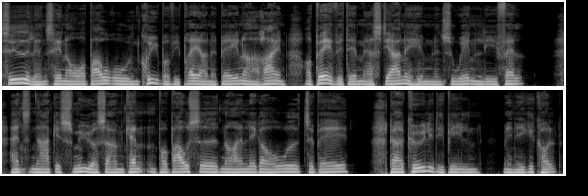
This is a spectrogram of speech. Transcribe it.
Sidelæns hen over bagruden kryber vibrerende baner af regn, og bag ved dem er stjernehimlens uendelige fald. Hans nakke smyger sig om kanten på bagsædet, når han lægger hovedet tilbage. Der er køligt i bilen, men ikke koldt.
